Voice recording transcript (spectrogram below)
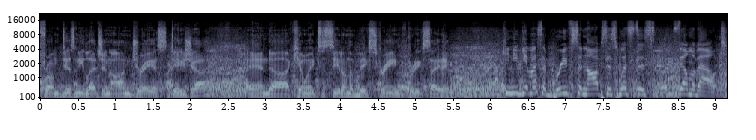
from Disney legend Andreas Deja, and uh, I can't wait to see it on the big screen. Pretty exciting. Can you give us a brief synopsis? What's this film about?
